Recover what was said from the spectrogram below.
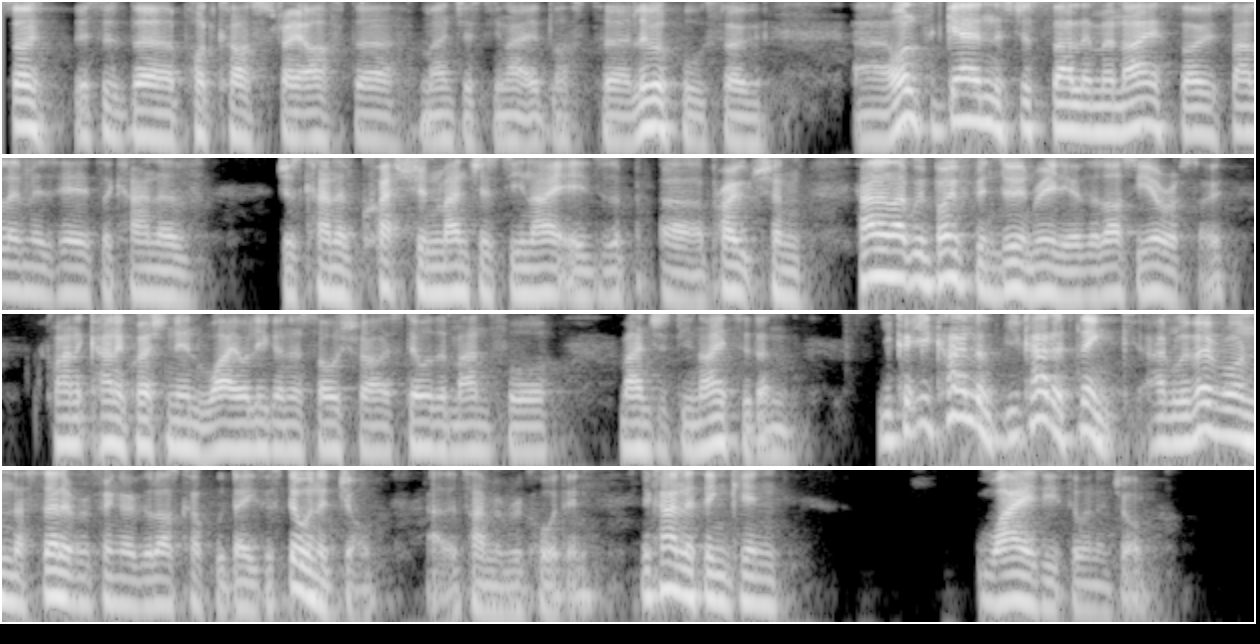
So this is the podcast straight after Manchester United lost to Liverpool. So uh, once again, it's just Salim and I. So Salim is here to kind of just kind of question Manchester United's uh, approach and kind of like we've both been doing really over the last year or so, kind of kind of questioning why Ole Gunnar Solskjaer is still the man for Manchester United. And you you kind of you kind of think, and with everyone that said everything over the last couple of days, is still in a job at the time of recording. You're kind of thinking why is he still in a job?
